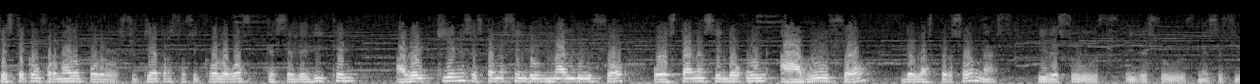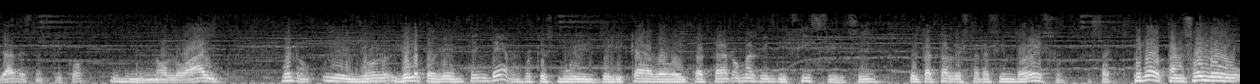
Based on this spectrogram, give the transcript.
que esté conformado por psiquiatras o psicólogos que se dediquen a ver quiénes están haciendo un mal uso o están haciendo un abuso de las personas y de sus y de sus necesidades, ¿me explico? No lo hay. Bueno, yo, yo lo podría entender, porque es muy delicado el tratar, o más bien difícil, sí. el tratar de estar haciendo eso. Exacto. Pero tan solo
